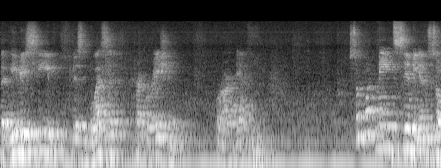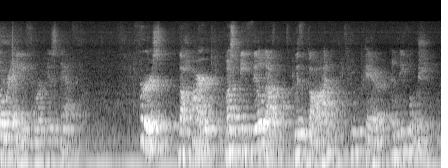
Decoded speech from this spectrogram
that we receive this blessed preparation for our death. So, what made Simeon so ready for his death? First, the heart must be filled up with God through prayer and devotion.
